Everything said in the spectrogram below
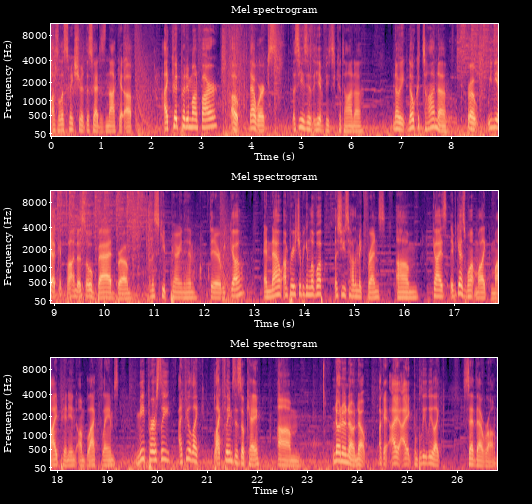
Also, let's make sure this guy does not get up. I could put him on fire. Oh, that works. Let's see if he's katana. No, no katana. Bro, we need a katana so bad, bro. Let's keep parrying him. There we go. And now I'm pretty sure we can level up. Let's use how to make friends. Um, guys, if you guys want like my opinion on Black Flames, me personally, I feel like Black Flames is okay. Um, no, no, no, no. Okay, I, I completely like said that wrong.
